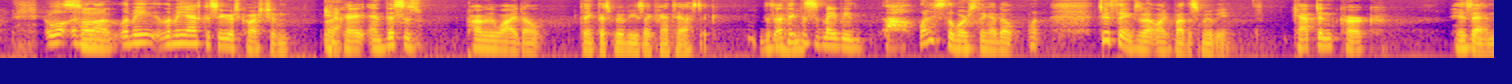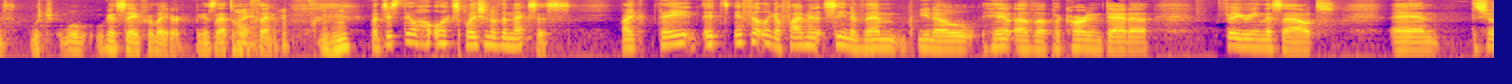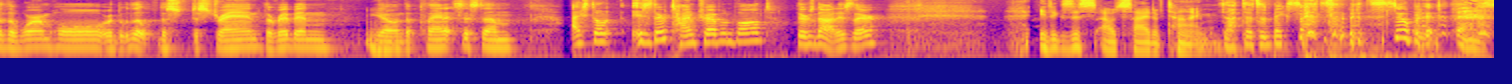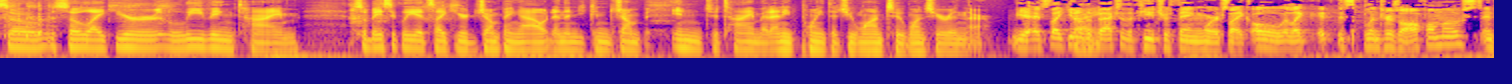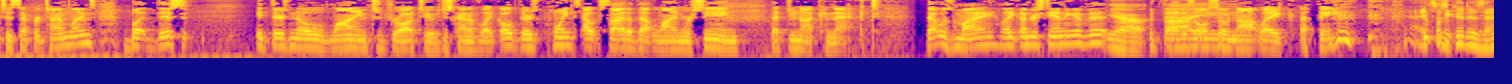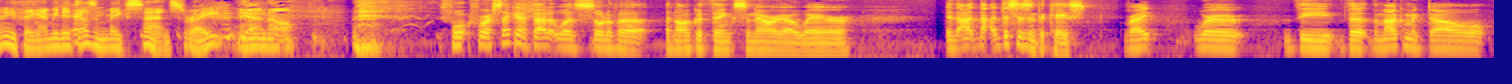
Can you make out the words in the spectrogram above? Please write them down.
Well, So- hold on. Let me let me ask a serious question. Yeah. Okay, and this is probably why I don't think this movie is like fantastic. This, I Mm-hmm. think this is maybe oh, what is the worst thing I don't what two things I don't like about this movie. Captain Kirk, his end, which we'll, we're going to save for later because that's a whole Oh, yeah. thing. But just the whole explanation of the Nexus. Like they, it, it felt like a five minute scene of them, you know, him of uh, Picard and Data figuring this out, and to show the wormhole or the the, the, the strand, the ribbon, you know, and the planet system. I still is there time travel involved? There's not, is there? It exists outside of time. That doesn't make sense. it's stupid. So so like you're leaving time. So basically it's like you're jumping out and then you can jump into time at any point that you want to once you're in there. Yeah, it's like you know the Back to the Future thing where it's like, oh, like it, it splinters off almost into separate timelines. But this it there's no line to draw to. It's just kind of like, oh, there's points outside of that line we're seeing that do not connect. That was my like understanding of it. Yeah, but that is I- also not like a thing. It's as good as anything. I mean, it doesn't make sense, right? I yeah, mean, no. For for a second, I thought it was sort of a an all good thing scenario where, and I, th- this isn't the case, right? Where the the the Malcolm McDowell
